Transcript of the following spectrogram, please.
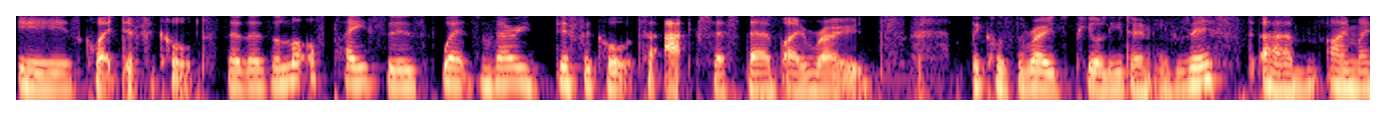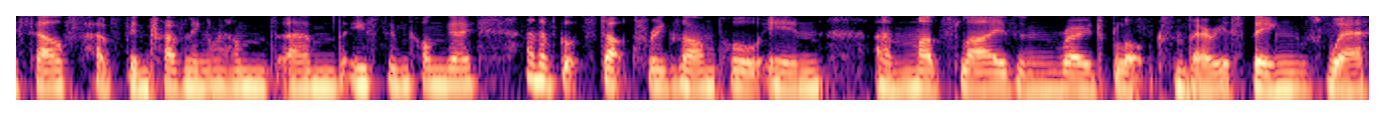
is quite difficult. So there's a lot of places where it's very difficult to access there by roads because the roads purely don't exist. Um, I myself have been travelling around um, the eastern Congo and have got stuck, for example, in um, mudslides and roadblocks and various things where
